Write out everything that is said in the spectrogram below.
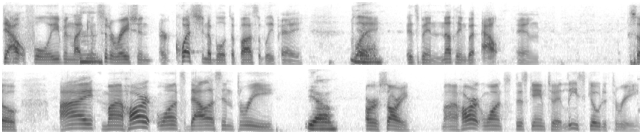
doubtful, even like Mhm. consideration or questionable to possibly pay play. Yeah. It's been nothing but out, and so I my heart wants Dallas in three, Yeah. or sorry, my heart wants this game to at least go to three,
